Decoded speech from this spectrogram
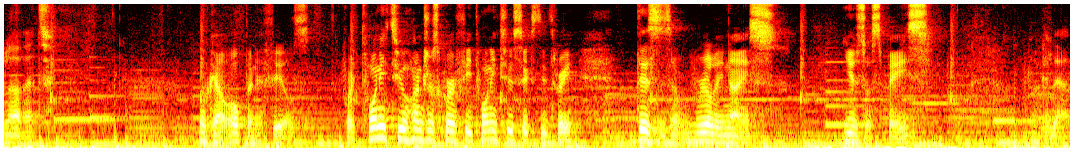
Love it. Look how open it feels. For 2,200 square feet, 2263, this is a really nice use of space. Look at that.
